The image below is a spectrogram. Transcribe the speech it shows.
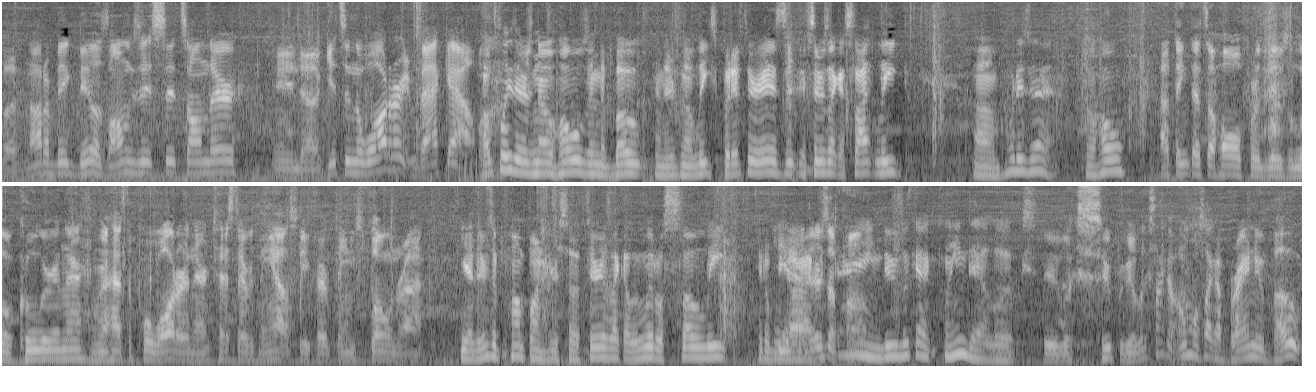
But not a big deal as long as it sits on there and uh, gets in the water and back out. hopefully there's no holes in the boat and there's no leaks, but if there is, if there's like a slight leak, um, what is that? A hole? I think that's a hole for there's a little cooler in there. We're gonna have to pour water in there and test everything out, see if everything's flowing right. Yeah, there's a pump on here, so if there's like a little slow leak, it'll be Yeah, alright. there's But a pump. Dang, dude, look how clean that looks. Dude, looks super good. Looks like a, almost like a brand new boat.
